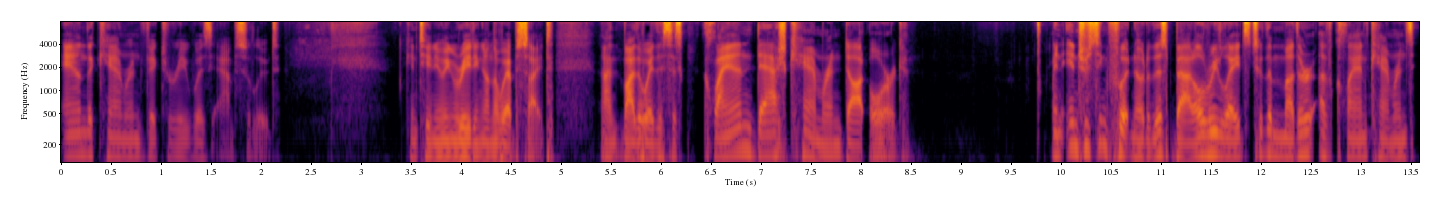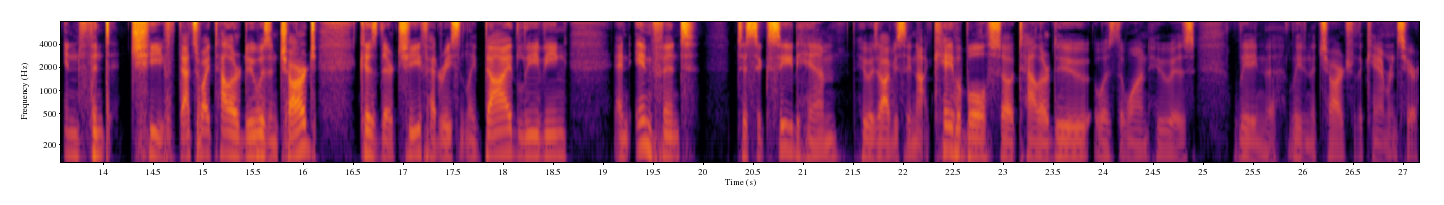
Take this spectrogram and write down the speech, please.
and the Cameron victory was absolute. Continuing reading on the website. Uh, by the way, this is clan-cameron.org. An interesting footnote of this battle relates to the mother of Clan Cameron's infant chief. That's why Talardu was in charge, because their chief had recently died, leaving an infant to succeed him, who is obviously not capable. So Talardu was the one who is leading the leading the charge for the Camerons here.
